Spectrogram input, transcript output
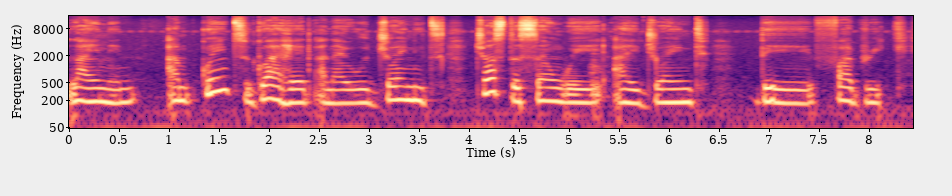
lining i'm going to go ahead and i will join it just the same way i joined the fabric.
